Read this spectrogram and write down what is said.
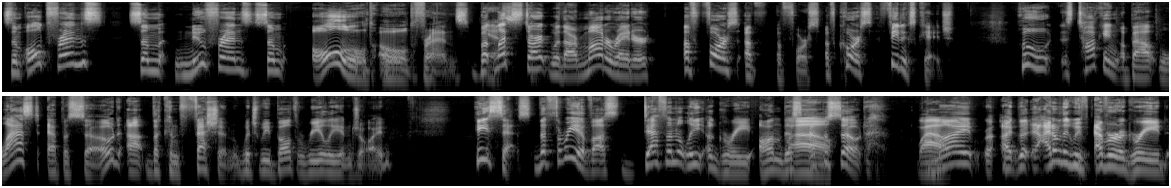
some old friends, some new friends, some old old friends. But Yes. let's start with our moderator, of course, of of course, of course, Phoenix Cage, who is talking about last episode, uh, the confession, which we both really enjoyed. He says the three of us definitely agree on this Wow. episode. Wow. My, I, I don't think we've ever agreed,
